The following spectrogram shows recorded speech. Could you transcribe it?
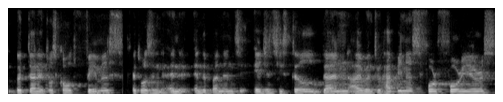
but then it was called Famous. It was an, independent agency still. Then I went to Happiness for four years.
